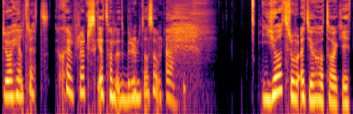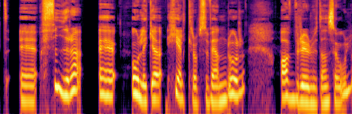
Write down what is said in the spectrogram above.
du har helt rätt, självklart ska jag ta lite brun utan sol. Ja. Jag tror att jag har tagit eh, fyra eh, olika helkroppsvändor av brun utan sol.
